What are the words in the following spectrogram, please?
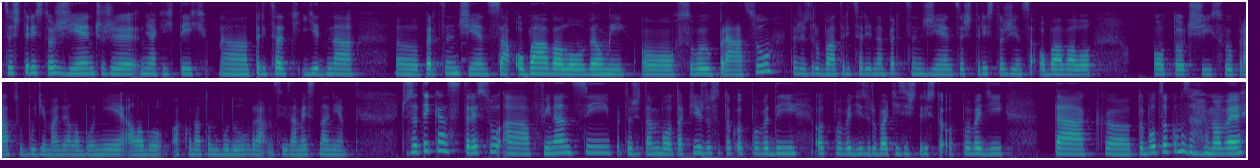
cez 400 žien, čiže nejakých tých 31 percent žien sa obávalo veľmi o svoju prácu, takže zhruba 31% žien, cez 400 žien sa obávalo o to, či svoju prácu bude mať alebo nie, alebo ako na tom budú v rámci zamestnania. Čo sa týka stresu a financií, pretože tam bolo taktiež dostatok odpovedí, odpovedí zhruba 1400 odpovedí, tak uh, to bolo celkom zaujímavé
